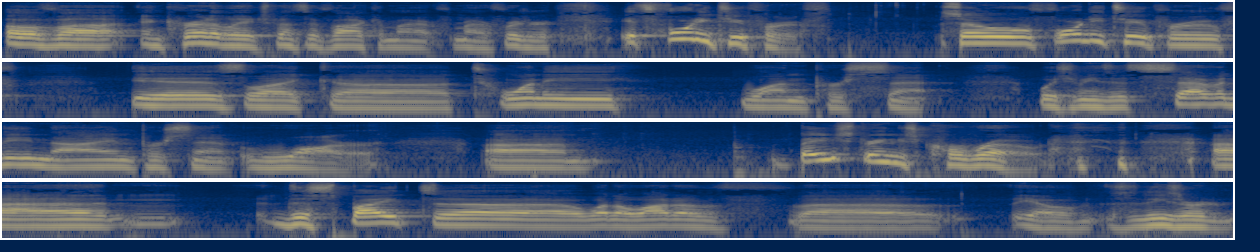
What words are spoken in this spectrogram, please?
of uh, incredibly expensive vodka from my refrigerator, it's 42 proof. So 42 proof is like uh, 21%, which means it's 79% water. Um, bass strings corrode. uh, despite uh, what a lot of uh, you know, these are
